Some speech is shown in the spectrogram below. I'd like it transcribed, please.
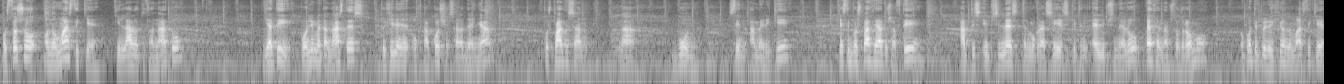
Ωστόσο ονομάστηκε κοιλάδα του θανάτου γιατί πολλοί μετανάστες το 1849 προσπάθησαν να μπουν στην Αμερική και στην προσπάθειά τους αυτή από τις υψηλές θερμοκρασίες και την έλλειψη νερού πέθαιναν στο δρόμο οπότε η περιοχή ονομάστηκε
